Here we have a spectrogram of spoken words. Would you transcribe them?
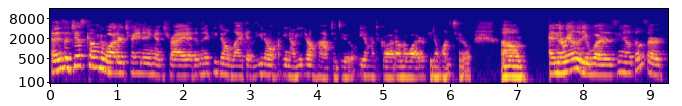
they said, just come to water training and try it. And then if you don't like it, you don't, you know, you don't have to do, you don't have to go out on the water if you don't want to. Um, and the reality was, you know, those are,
